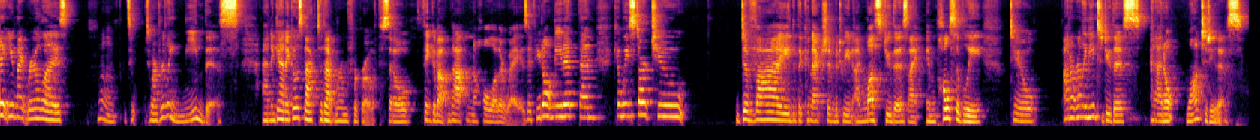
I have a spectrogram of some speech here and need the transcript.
Yet you might realize, hmm, do, do I really need this? And again, it goes back to that room for growth. So think about that in a whole other way. Is if you don't need it, then can we start to divide the connection between I must do this, I impulsively to I don't really need to do this and I don't want to do this.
